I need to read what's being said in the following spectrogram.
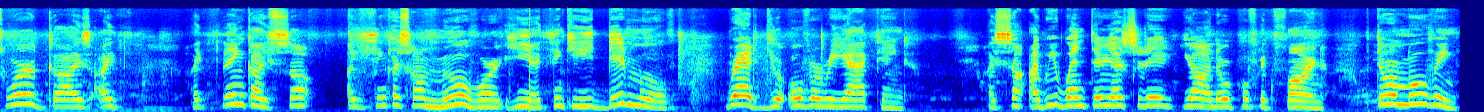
swear, guys, I, I think I saw, I think I saw him move, or he, I think he did move. Red, you're overreacting. I saw, I, we went there yesterday, yeah, and they were perfect fine, but they were moving.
